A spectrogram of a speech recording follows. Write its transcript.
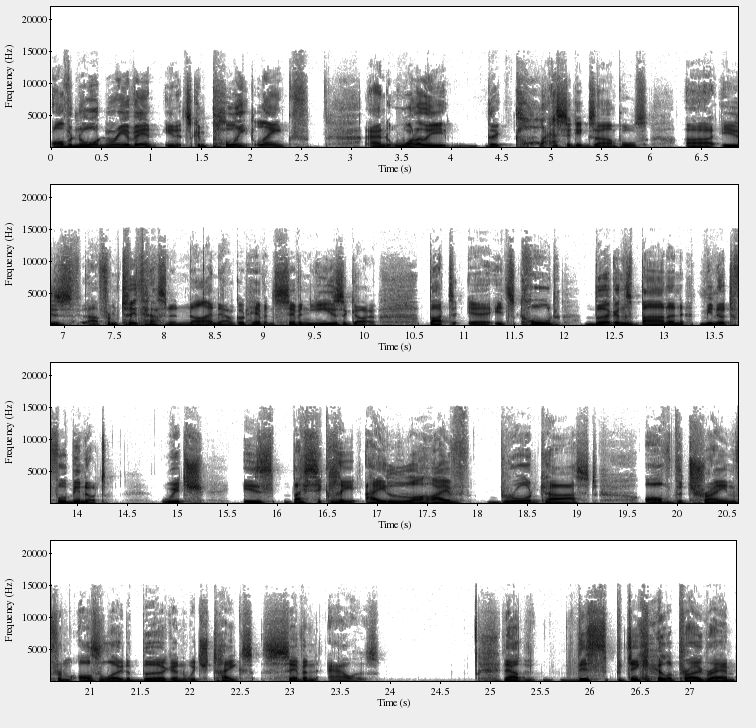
of an ordinary event in its complete length. And one of the, the classic examples uh, is uh, from 2009 now, good heavens, seven years ago. But uh, it's called Bergensbanen Minute for Minute, which is basically a live broadcast of the train from Oslo to Bergen, which takes seven hours. Now, this particular program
